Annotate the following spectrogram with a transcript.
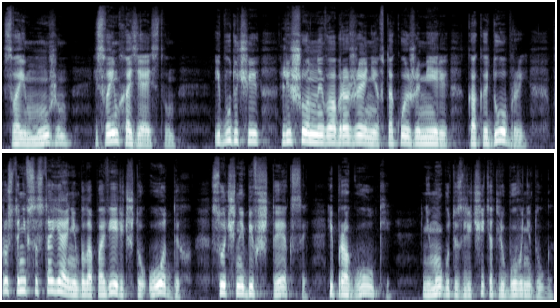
своим мужем и своим хозяйством, и, будучи лишенной воображения в такой же мере, как и добрый, просто не в состоянии была поверить, что отдых, сочные бифштексы и прогулки не могут излечить от любого недуга.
